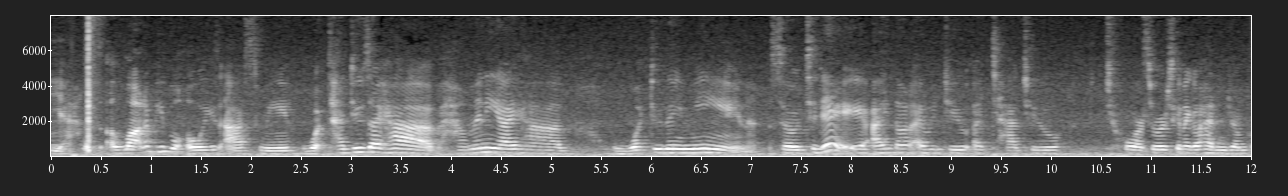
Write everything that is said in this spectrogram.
Yeah a lot of people always ask me what tattoos I have? How many I have? What do they mean? So today I thought I would do a tattoo tour. So we're just gonna go ahead and jump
